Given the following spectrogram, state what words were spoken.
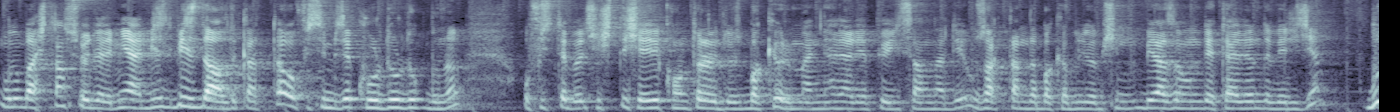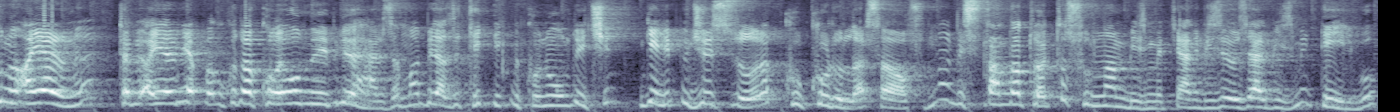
Bunu baştan söylerim. Yani biz biz de aldık hatta ofisimize kurdurduk bunu. Ofiste böyle çeşitli şeyleri kontrol ediyoruz. Bakıyorum ben neler yapıyor insanlar diye. Uzaktan da bakabiliyorum. Şimdi birazdan onun detaylarını da vereceğim. Bunu ayarını, tabii ayarını yapmak o kadar kolay olmayabiliyor her zaman. Biraz da teknik bir konu olduğu için gelip ücretsiz olarak kur kurdular sağ olsunlar ve standart olarak da sunulan bir hizmet. Yani bize özel bir hizmet değil bu.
